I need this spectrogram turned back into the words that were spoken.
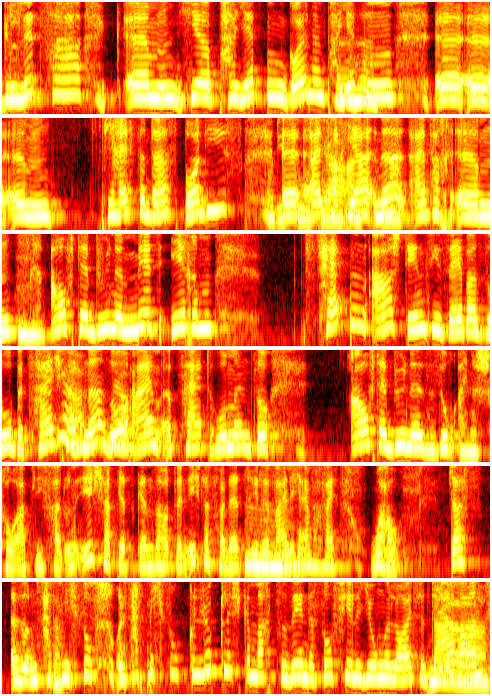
Glitzer, ähm, hier Pailletten, goldenen Pailletten, mhm. äh, äh, ähm, wie heißt denn das? Bodies? Bodysuit, äh, einfach, ja, ja, ne, ja. einfach ähm, mhm. auf der Bühne mit ihrem fetten Arsch, den sie selber so bezeichnet, ja, ne? So. I'm a fat woman, so auf der Bühne so eine Show abliefert. Und ich habe jetzt Gänsehaut, wenn ich davon erzähle, mhm. weil ich einfach weiß, wow, das, also und es hat das mich so und es hat mich so glücklich gemacht zu sehen, dass so viele junge Leute da ja. waren.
